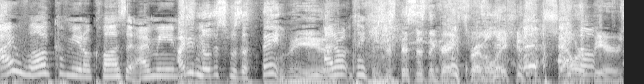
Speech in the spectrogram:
I love communal closet. I mean, I didn't know this was a thing. Me either. I don't think. This is, this is the greatest revelation of shower beers.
